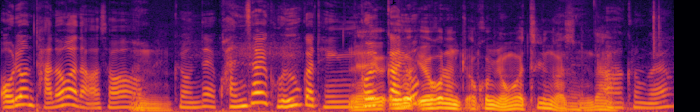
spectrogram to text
어려운 단어가 나와서 음. 그런데 관살 거유가 된 네, 걸까요? 이거, 요거 는 조금 용어가 틀린 것 같습니다. 아 그런가요?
